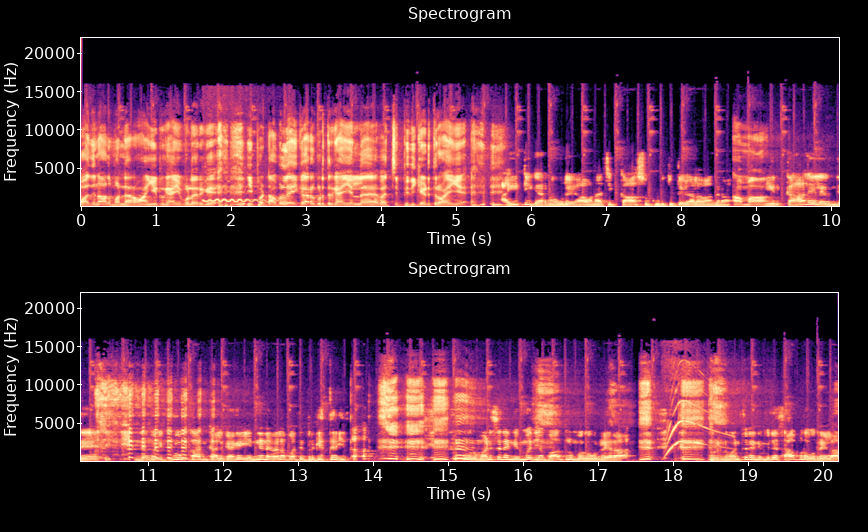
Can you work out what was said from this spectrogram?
பதினாலு மணி நேரம் வாங்கிட்டு இருக்காங்க போல இருக்கு. இப்போ டபுள் ஹைக்கு வேற கொடுத்துருக்காங்கல்ல வச்சு பிதிக்க எடுத்துருவாங்க. ஐடி காரனை விடு. அவனாச்சும் காசு கொடுத்துட்டு வேலை வாங்குறான். ஆமா. நீ காலையில இருந்தே இந்த மாதிரி குரூப் கான் காலுக்காக என்னென்ன வேலை பார்த்துட்டு இருக்க தெரியுதா? ஒரு மனுஷனை நிம்மதியா பாத்ரூம் போக விடுறேரா ஒரு மனுஷனை நிம்மதியா சாப்பிட விடுறேலா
